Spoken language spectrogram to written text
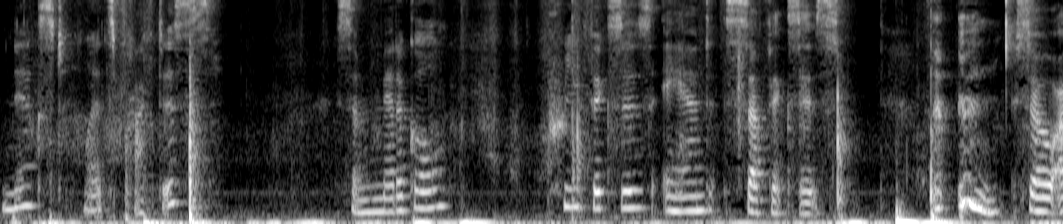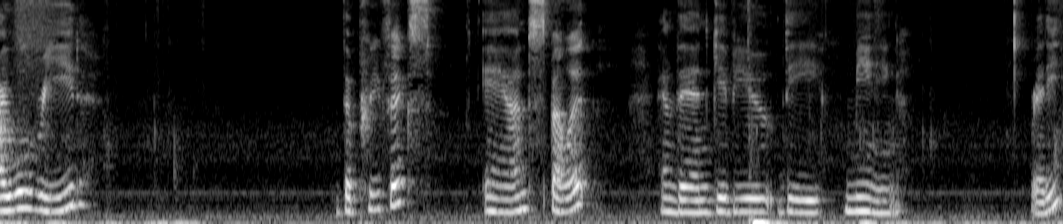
Next, let's practice some medical prefixes and suffixes. so I will read the prefix and spell it and then give you the meaning. Ready?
